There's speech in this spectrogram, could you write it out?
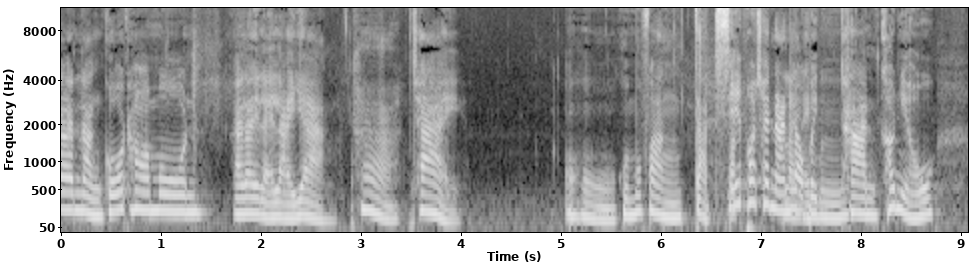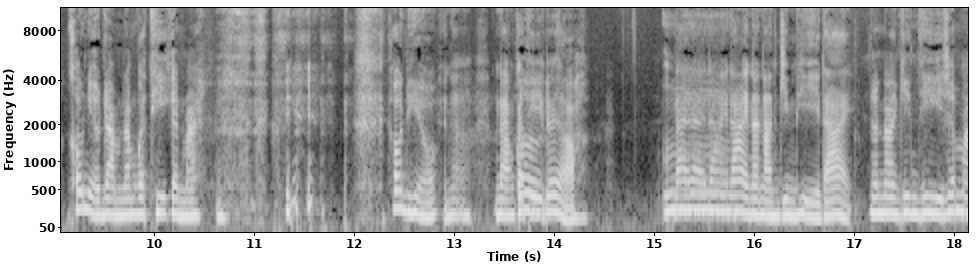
การหลั่ง growth hormone อะไรหลาย ๆ อย่าง ค่ะ ใช่ โอ้โห คุณผู้ฟังจัดสักเอ๊ะเพราะฉะนั้นหลายๆเราไปมื้อทานข้าวเหนียวข้าวเหนียวดำน้ำกะทิกันไหมข้าวเหนียวนะน้ำกะทิเออด้วยเหรอได้ได้ได้ได้นานๆกินทีได้ นานๆกินทีใช่ไหม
